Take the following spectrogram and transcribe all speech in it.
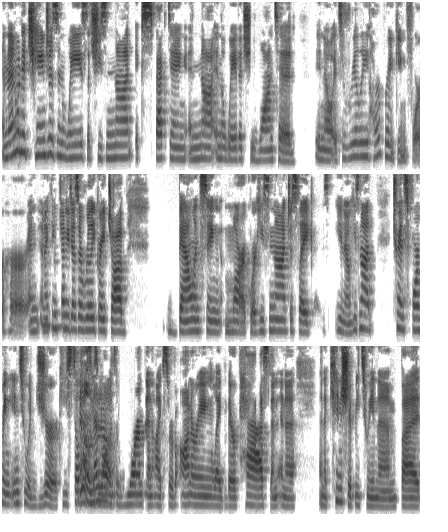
And then when it changes in ways that she's not expecting and not in the way that she wanted, you know, it's really heartbreaking for her. And and I think mm-hmm. Jenny does a really great job balancing Mark where he's not just like, you know, he's not transforming into a jerk. He still no, has these moments of warmth and like sort of honoring like their past and, and a and a kinship between them, but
